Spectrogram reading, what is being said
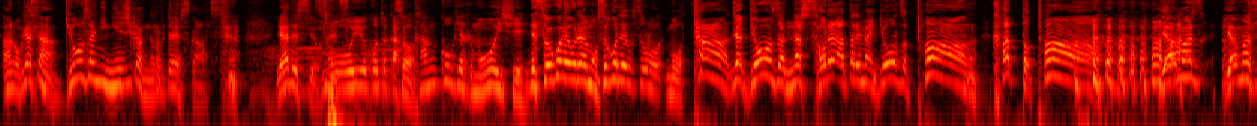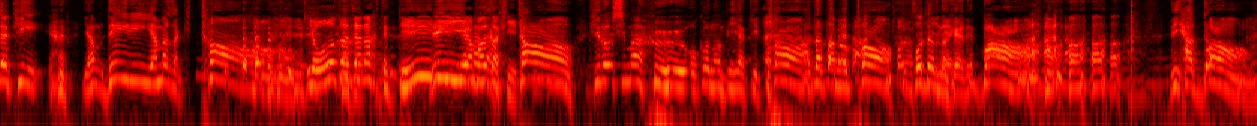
あの、お客さん、餃子に2時間並びたいですかつって。嫌ですよね。そういうことか。観光客も多いし。で、そこで俺はもうそこで、その、もう、ターン。じゃあ餃子なし。それ当たり前。餃子ターン。カットターン。山ず、山崎、やデイリー山崎。ターン。餃子じゃなくてデイリー山崎。ターン。広島風お好み焼き。ターン。温めトーン。ホテルの部屋でボーンリハドーン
